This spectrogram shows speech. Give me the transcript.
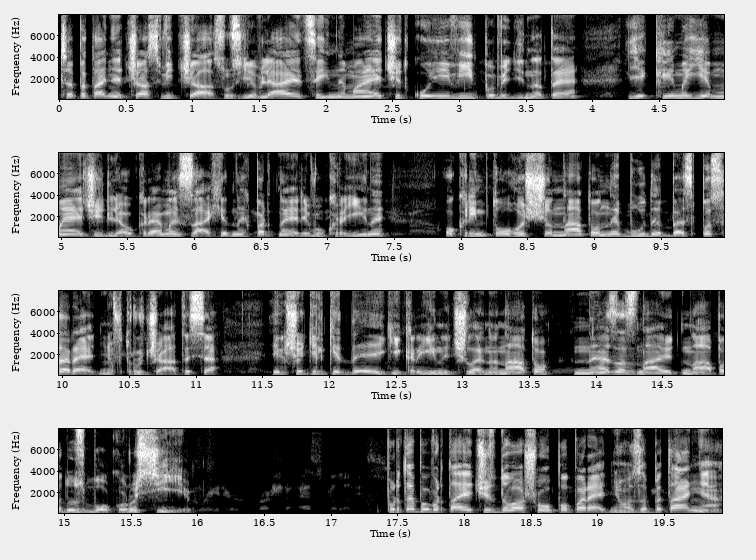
Це питання час від часу з'являється і немає чіткої відповіді на те, якими є межі для окремих західних партнерів України, окрім того, що НАТО не буде безпосередньо втручатися, якщо тільки деякі країни-члени НАТО не зазнають нападу з боку Росії. Проте, повертаючись до вашого попереднього запитання,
